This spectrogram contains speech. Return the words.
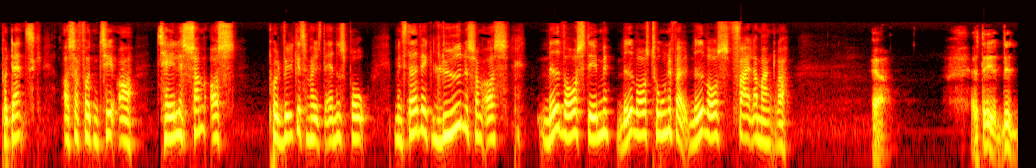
på dansk, og så få den til at tale som os, på et hvilket som helst andet sprog, men stadigvæk lydende som os, med vores stemme, med vores tonefald, med vores fejl og mangler. Ja. Altså det, det,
